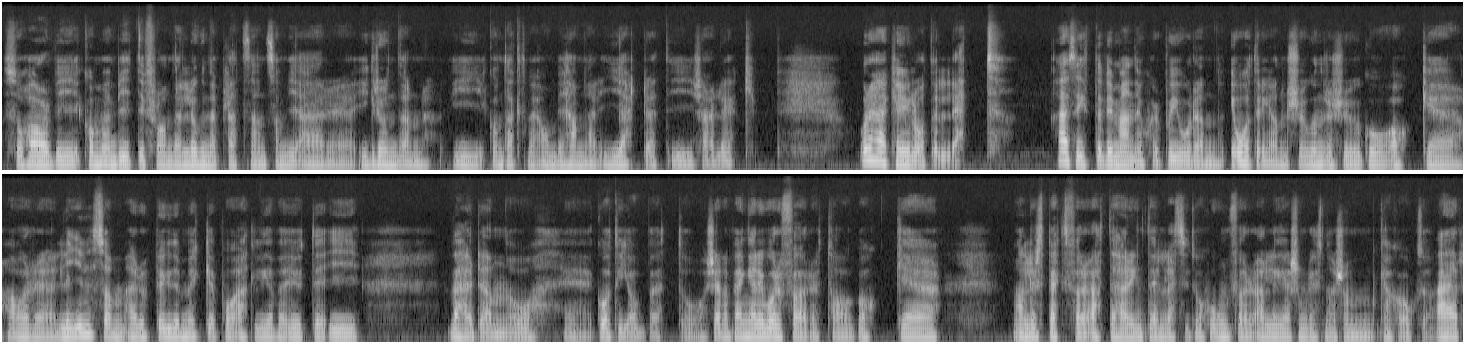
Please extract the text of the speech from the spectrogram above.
så har vi kommit en bit ifrån den lugna platsen som vi är eh, i grunden i kontakt med om vi hamnar i hjärtat i kärlek. Och det här kan ju låta lätt. Här sitter vi människor på jorden återigen 2020 och eh, har eh, liv som är uppbyggda mycket på att leva ute i världen och eh, gå till jobbet och tjäna pengar i våra företag och med all respekt för att det här inte är en lätt situation för alla er som lyssnar som kanske också är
